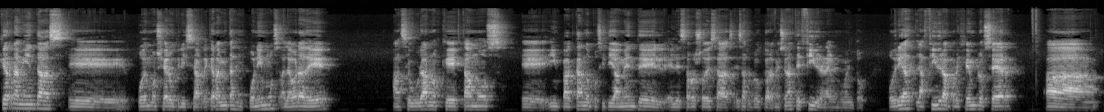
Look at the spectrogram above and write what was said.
¿qué herramientas eh, podemos llegar a utilizar? ¿De qué herramientas disponemos a la hora de asegurarnos que estamos eh, impactando positivamente el, desarrollo de esas, esas reproductoras. Mencionaste fibra en algún momento. ¿Podría la fibra, por ejemplo, ser ah,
